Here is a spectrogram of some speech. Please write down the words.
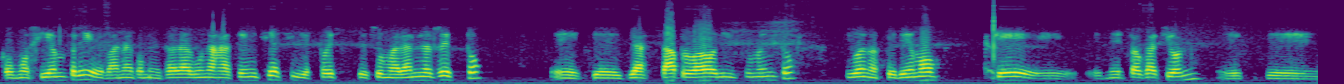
como siempre van a comenzar algunas agencias y después se sumarán el resto, este, ya está aprobado el instrumento y bueno, esperemos que eh, en esta ocasión este,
